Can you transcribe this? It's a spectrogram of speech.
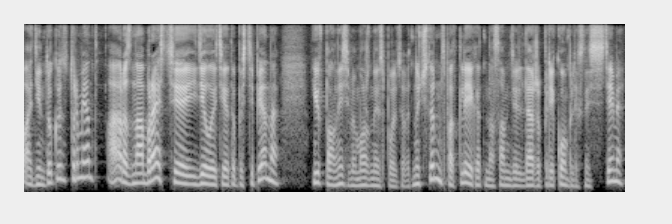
один только инструмент, а разнообразьте и делайте это постепенно, и вполне себе можно использовать. Но 14 подклеек — это на самом деле даже при комплексной системе,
